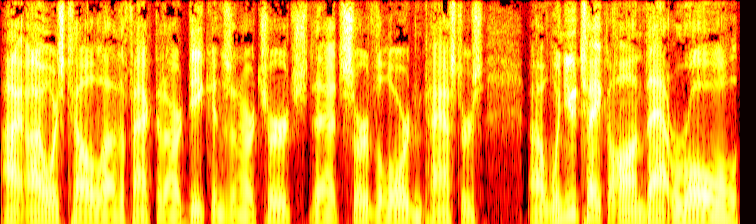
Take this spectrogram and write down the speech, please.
I, I always tell uh, the fact that our deacons in our church that serve the Lord and pastors, uh, when you take on that role,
